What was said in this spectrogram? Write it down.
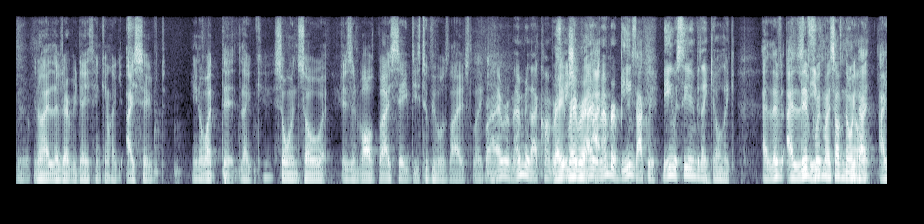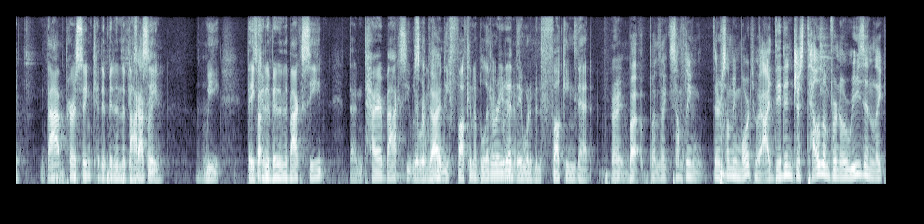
You know, I lived every day thinking like I saved. You know what? That like so and so is involved, but I saved these two people's lives. Like But I remember that conversation. right, right. I I- remember being exactly. being with Steven and be like, yo, like I live I live Steve, with myself knowing you know, that I that person could have been in the back Exactly. seat. We they So- could have been in the back seat. That entire back seat was completely died. fucking obliterated. Right. They would have been fucking dead. right but but like something there's something more to it i didn't just tell them for no reason like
